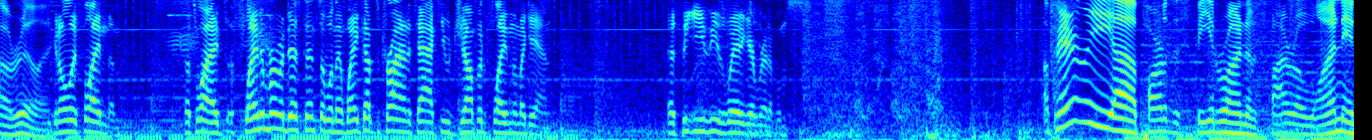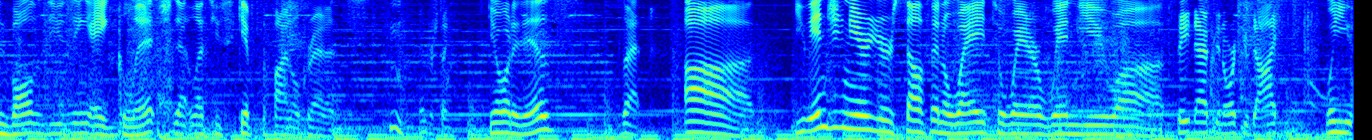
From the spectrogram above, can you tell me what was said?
Oh really? you can only flame them. That's why it's flame them from a distance, and when they wake up to try and attack you, jump and flame them again. That's the easiest way to get rid of them. Apparently, uh, part of the speed run of Spyro 1 involves using a glitch that lets you skip the final credits. Hmm, interesting. You know what it is? What's that? Uh, you engineer yourself in a way to where when you, uh, Beat Gnasty Gnorc, you die. When you,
